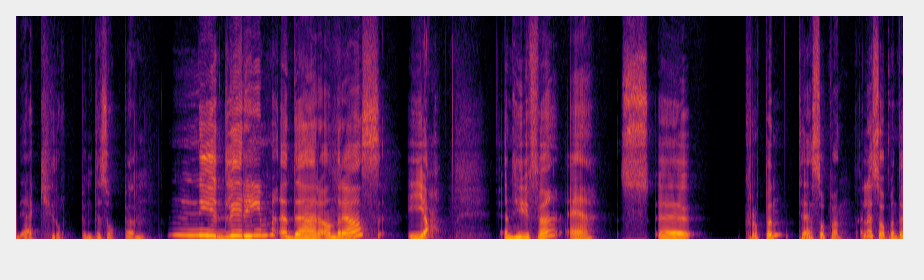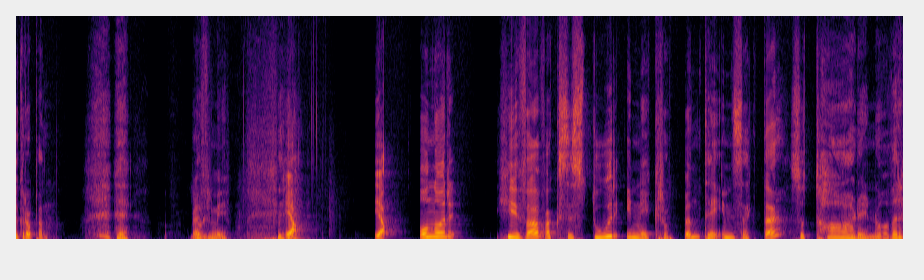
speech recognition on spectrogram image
det er kroppen til soppen. Nydelig rim der, Andreas. Ja. En hyfe er eh, kroppen til soppen. Eller soppen til kroppen. Det ble for mye. Ja. ja. Og når hyfa vokser stor inni kroppen til insektet, så tar den over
